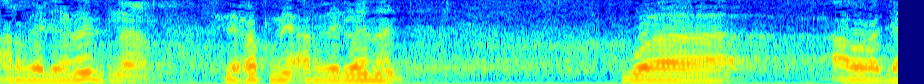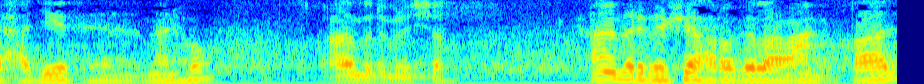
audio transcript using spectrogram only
أرض اليمن. نعم. في حكم أرض اليمن. وأورد حديث من هو؟ عامر بن شهر. عامر بن شهر رضي الله عنه قال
